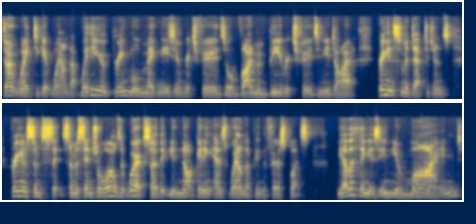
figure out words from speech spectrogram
Don't wait to get wound up. Whether you bring more magnesium rich foods or vitamin B rich foods in your diet, bring in some adaptogens, bring in some, some essential oils at work so that you're not getting as wound up in the first place. The other thing is in your mind,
